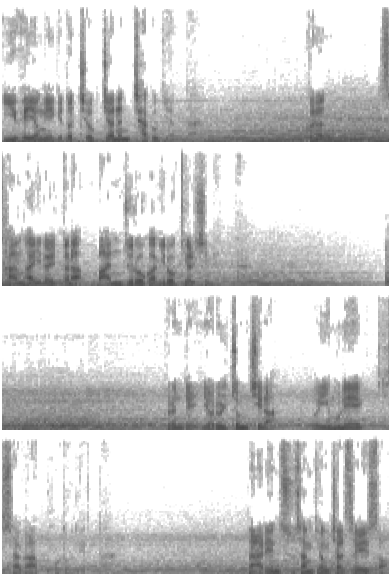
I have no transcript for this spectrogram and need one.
이회영에게도 적지 않은 자극이었다. 그는 상하이를 떠나 만주로 가기로 결심했다. 그런데 열흘 좀 지나 의문의 기사가 보도됐다. 딸엔 수상경찰서에서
